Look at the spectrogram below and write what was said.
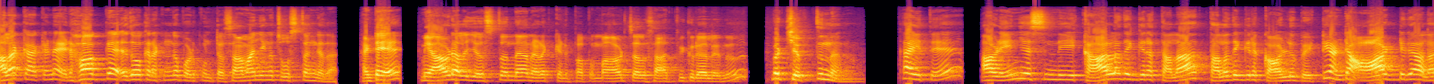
అలా కాకుండా ఎడ్హాక్గా ఏదో ఒక రకంగా పడుకుంటారు. సామాన్యంగా చూస్తాం కదా. అంటే మీ ఆవిడ అలా చేస్తుందా అని అడగండి పాపం మా ఆవిడ చాలా సాత్వికురాలేను బట్ చెప్తున్నాను. అయితే ఆవిడ ఏం చేసింది? కాళ్ళ దగ్గర తల తల దగ్గర కాళ్ళు పెట్టి అంటే ఆడ్గా అలా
